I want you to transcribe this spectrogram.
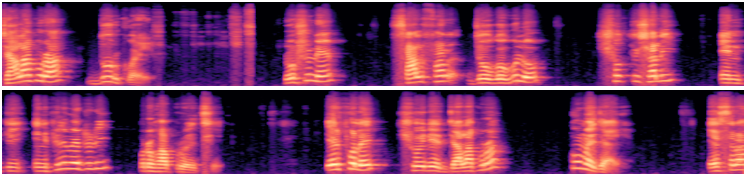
জ্বালাপোড়া দূর করে। রসুনে সালফার যৌগগুলো শক্তিশালী অ্যান্টি ইনফ্লেমেটরি প্রভাব রয়েছে। এর ফলে শরীরের জ্বালাপোড়া কমে যায়। এছাড়া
